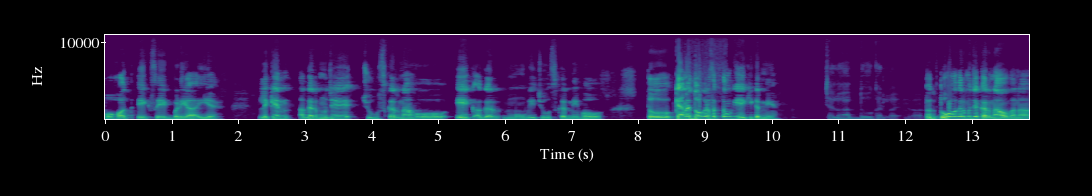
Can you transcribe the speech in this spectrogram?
बहुत एक से एक बढ़िया आई है। लेकिन अगर मुझे चूज़ करना हो एक अगर मूवी चूज़ करनी हो तो क्या मैं दो कर सकता हूँ कि एक ही करनी है? चलो आप दो कर लो। तो दो अगर मुझे करना होगा ना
